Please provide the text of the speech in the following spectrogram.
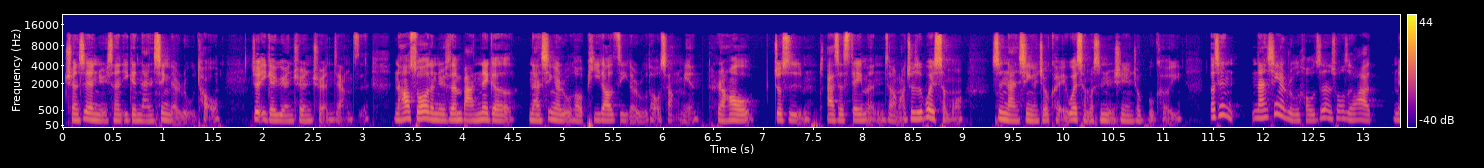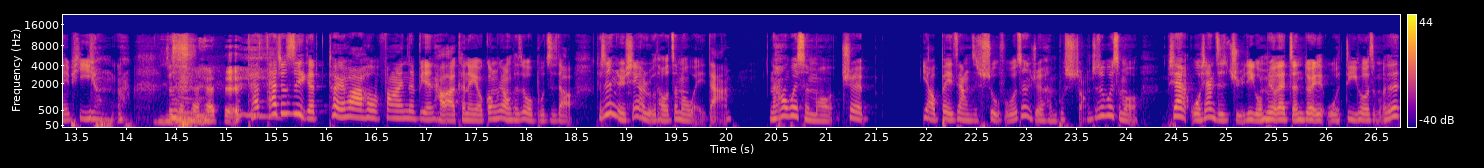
全世界女生一个男性的乳头，就一个圆圈圈这样子，然后所有的女生把那个男性的乳头 P 到自己的乳头上面，然后就是 as a statement，你知道吗？就是为什么是男性的就可以，为什么是女性的就不可以？而且男性的乳头真的说实话没屁用啊，就是 他他就是一个退化后放在那边，好啊，可能有功用，可是我不知道。可是女性的乳头这么伟大。然后为什么却要被这样子束缚？我真的觉得很不爽。就是为什么现在我现在只是举例，我没有在针对我弟或什么。是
